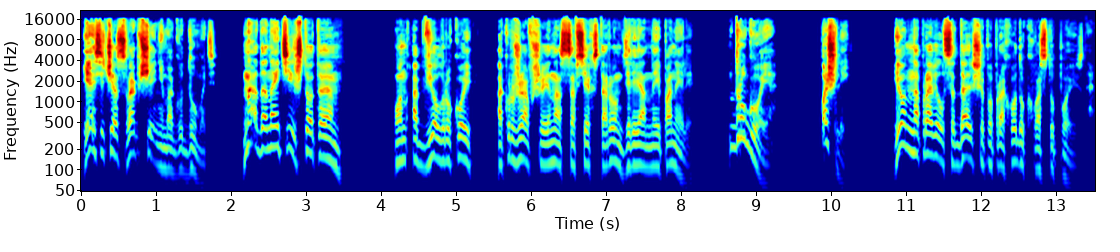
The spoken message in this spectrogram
Я сейчас вообще не могу думать. Надо найти что-то...» Он обвел рукой окружавшие нас со всех сторон деревянные панели. «Другое. Пошли». И он направился дальше по проходу к хвосту поезда.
